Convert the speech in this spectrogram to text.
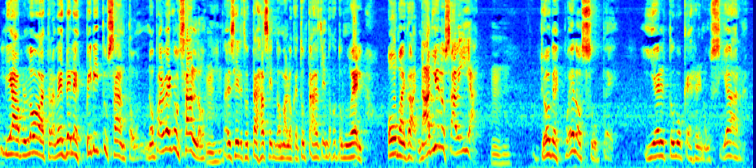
Le habló a través del Espíritu Santo, no para avergonzarlo, para decirle, tú estás haciendo mal lo que tú estás haciendo con tu mujer. Oh my God, nadie lo sabía. Yo después lo supe y él tuvo que renunciar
